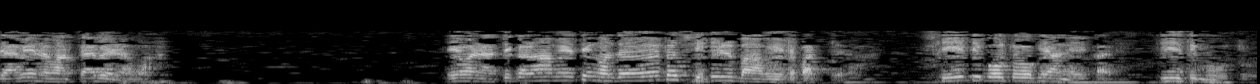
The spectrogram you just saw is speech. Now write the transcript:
දැවෙනවා තැවෙනවා ඒව නැති කළාම ඉතින් හොඳට සිහිල් භාවයටපත් වෙනවා. සීති භූතෝ කියන්නේ ඒකයි. සීති භූතෝ.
